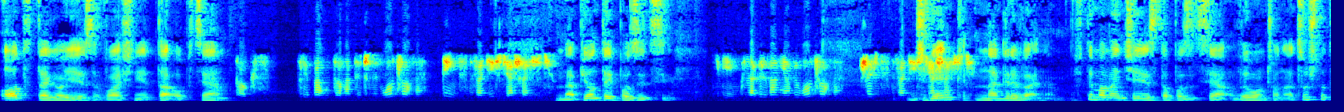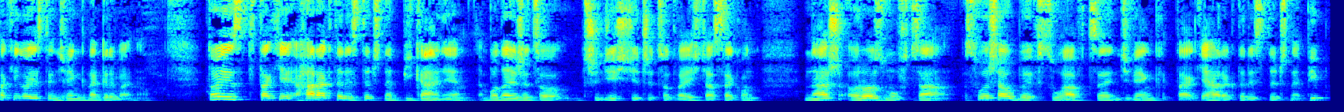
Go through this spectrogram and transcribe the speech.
Od tego jest właśnie ta opcja TOX. Tryb automatyczny włączony. 526. na piątej pozycji. Dźwięk nagrywania wyłączony. 626. Dźwięk nagrywania. W tym momencie jest to pozycja wyłączona. Cóż to takiego jest ten dźwięk nagrywania? To jest takie charakterystyczne pikanie, bodajże co 30 czy co 20 sekund. Nasz rozmówca słyszałby w słuchawce dźwięk takie charakterystyczne pip,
